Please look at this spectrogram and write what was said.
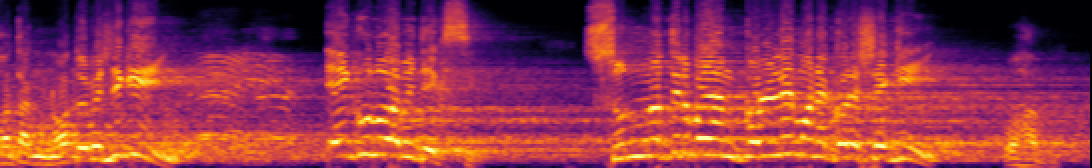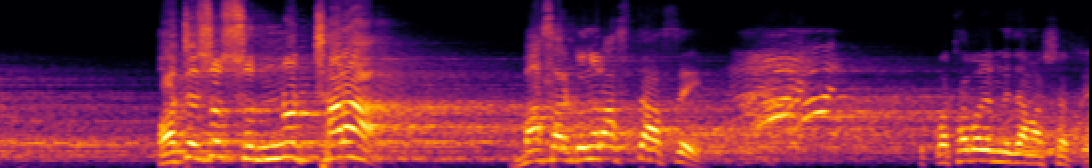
কথা কোন, অত বেশি কি? এইগুলো আমি দেখছি। সুন্নতির বয়ান করলে মনে করে সে কি? ও হবে। অথচ সুন্নত ছাড়া বাঁচার কোনো রাস্তা আছে? কথা বলেন না আমার সাথে।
